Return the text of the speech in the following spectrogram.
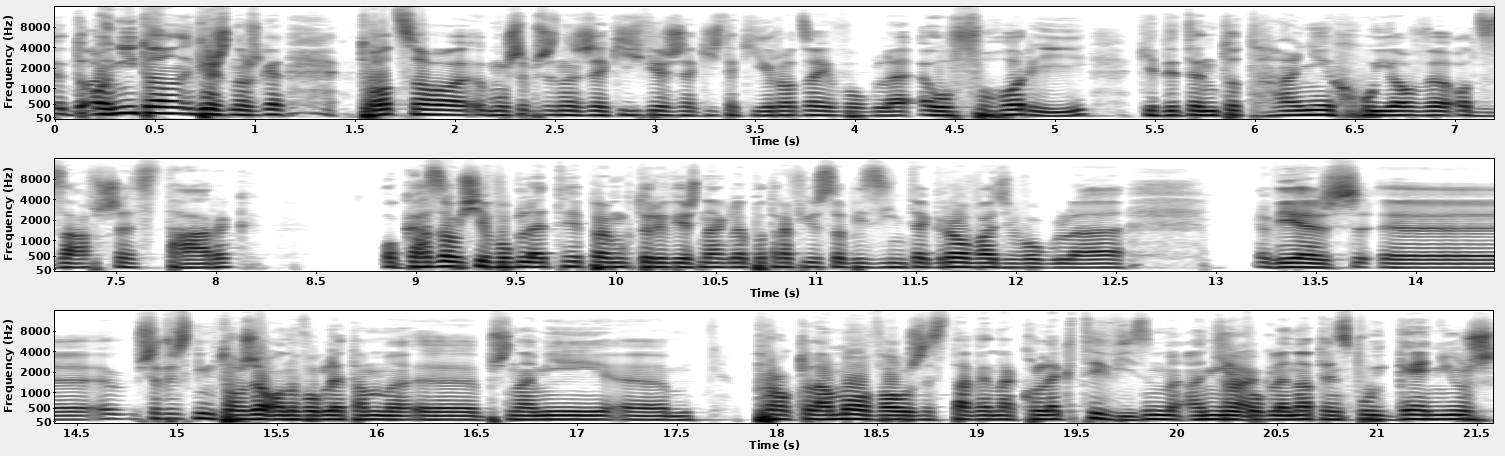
e, to oni to, wiesz, na przykład to, co muszę przyznać, że jakiś, wiesz, jakiś taki rodzaj w ogóle euforii, kiedy ten totalnie chujowy od zawsze Stark okazał się w ogóle typem, który, wiesz, nagle potrafił sobie zintegrować w ogóle, wiesz, e, przede wszystkim to, że on w ogóle tam e, przynajmniej e, proklamował, że stawia na kolektywizm, a nie Tak. w ogóle na ten swój geniusz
